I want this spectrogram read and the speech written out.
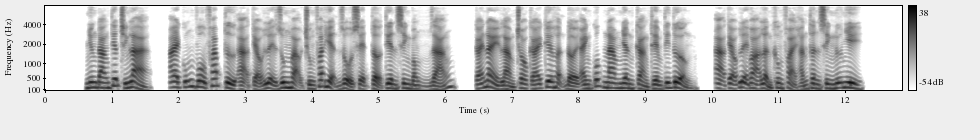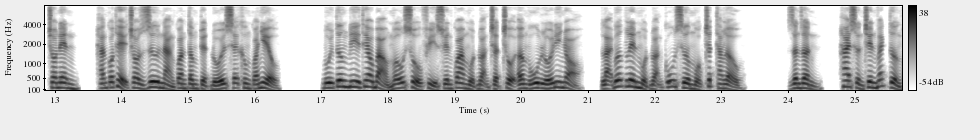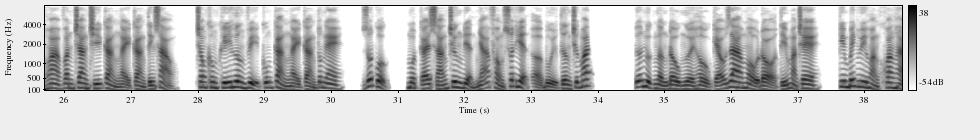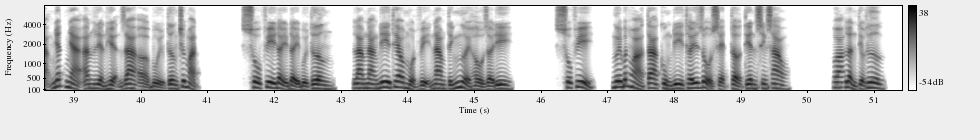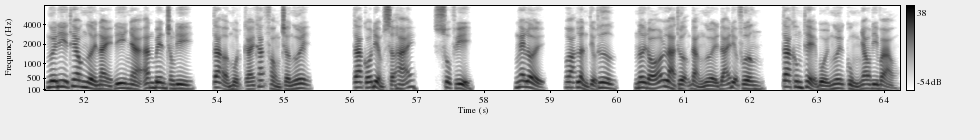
Nhưng đáng tiếc chính là, ai cũng vô pháp từ ạ kéo lệ dung mạo chúng phát hiện rổ sệt tờ tiên sinh bóng dáng, cái này làm cho cái kia hận đời Anh quốc nam nhân càng thêm tin tưởng, ạ à, lệ họa lần không phải hắn thân sinh nữ nhi. Cho nên, hắn có thể cho dư nàng quan tâm tuyệt đối sẽ không quá nhiều. Bùi tương đi theo bảo mẫu sổ phỉ xuyên qua một đoạn chật trội âm u lối đi nhỏ, lại bước lên một đoạn cũ xưa một chất thang lầu. Dần dần, hai sườn trên vách tường hoa văn trang trí càng ngày càng tinh xảo, trong không khí hương vị cũng càng ngày càng tốt nghe. Rốt cuộc, một cái sáng trưng điển nhã phòng xuất hiện ở bùi tương trước mắt. Ưỡn ngực ngẩng đầu người hầu kéo ra màu đỏ tím màn tre, kim bích huy hoàng khoang hạng nhất nhà ăn liền hiện ra ở bùi tương trước mặt. Sophie đẩy đẩy bùi tương, làm nàng đi theo một vị nam tính người hầu rời đi. Sophie, ngươi bất hòa ta cùng đi thấy rổ sệt tờ tiên sinh sao. hoa lần tiểu thư, ngươi đi theo người này đi nhà ăn bên trong đi, ta ở một cái khác phòng chờ ngươi. Ta có điểm sợ hãi, Sophie. Nghe lời, hoa lần tiểu thư, nơi đó là thượng đẳng người đãi địa phương, ta không thể bồi ngươi cùng nhau đi vào.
